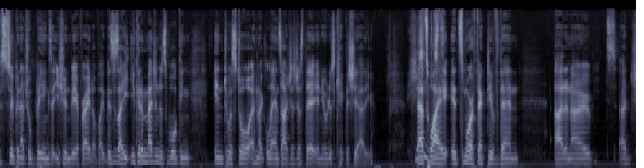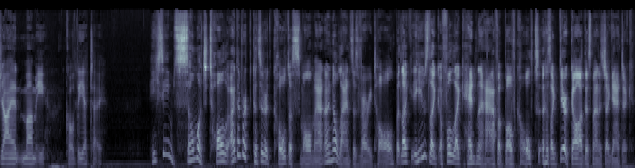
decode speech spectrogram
supernatural beings that you shouldn't be afraid of. Like this is like you could imagine just walking into a store and like Lance Archer's just there and he'll just kick the shit out of you. He That's seems- why it's more effective than I don't know a giant mummy called the Yeti. He seems so much taller. I never considered Colt a small man. I know Lance is very tall, but like he was like a full like head and a half above Colt. I was like, dear God, this man is gigantic.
